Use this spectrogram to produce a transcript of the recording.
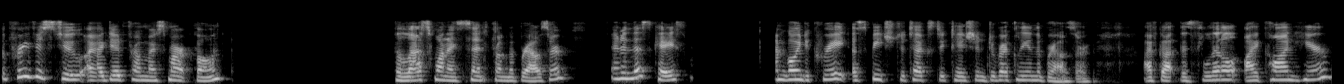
the previous two I did from my smartphone. The last one I sent from the browser. And in this case, I'm going to create a speech to text dictation directly in the browser. I've got this little icon here.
